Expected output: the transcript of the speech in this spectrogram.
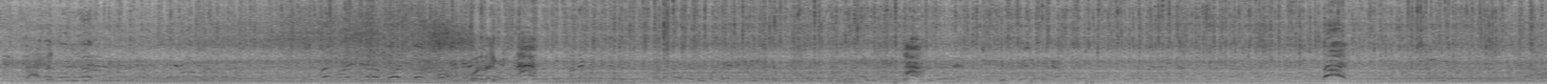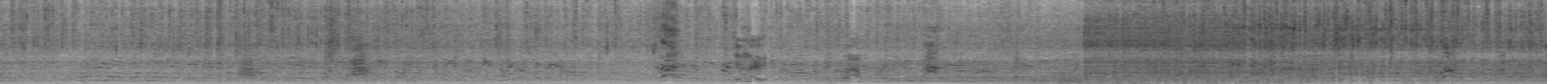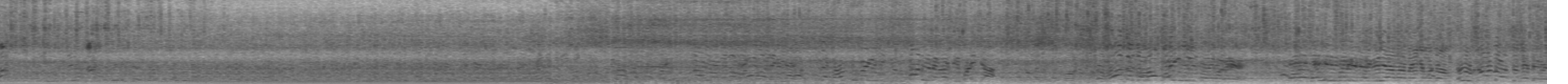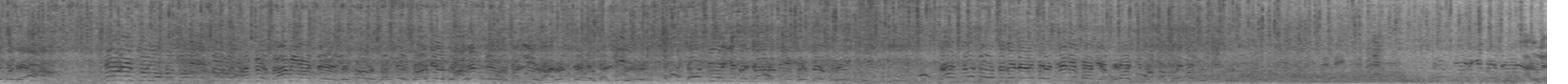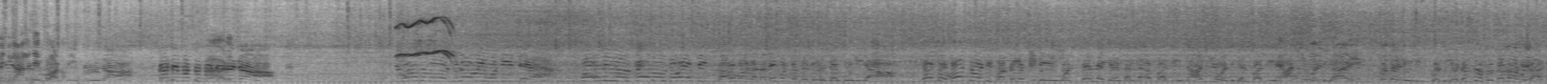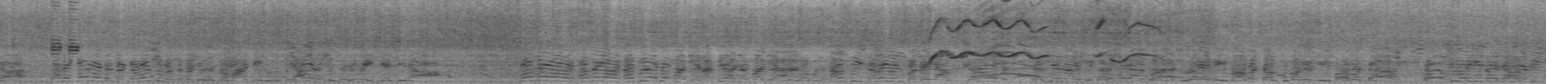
போட்டு தள்ளி போ சரி முன்னாடி வை. ஆ அருண்தேவர் வள்ளியூர் அருண்தேவர் வள்ளியூர். போட்டி வருகின்ற பெண்ணர் சுரேஷ் நான் பேச வந்து கொண்டிருப்பது சீனி பாண்டியன் ஊராட்சி மன்ற தலைவர் நடுவில் வச்சுக்கோ அந்த சைடு போக பதினான்கு வண்டிகள் பதினான்கு வண்டிகள் முதலில் கொடி எடுத்து முதலாவதாக தனக்கே என்ற தகவலுக்கு வந்து கொண்டிருக்கும் மாட்டின் உரிமையாளருக்கு பெருமை சேர்த்தினார். பொன்னையார் நம்பிராஜ பாண்டியன் நம்பிராஜ பாண்டியன் நம்பி தலைவன் கொண்டையாம் கையல் நாயகி கருப்பையார் சிவகங்கை மாவட்டம் போட்டி வருகின்ற ஜாரதி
